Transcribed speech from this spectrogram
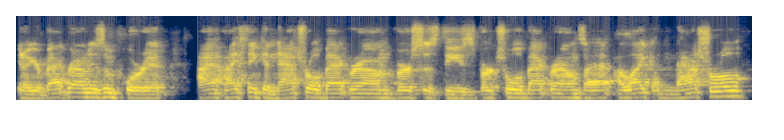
you know, your background is important. I, I think a natural background versus these virtual backgrounds, I, I like a natural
